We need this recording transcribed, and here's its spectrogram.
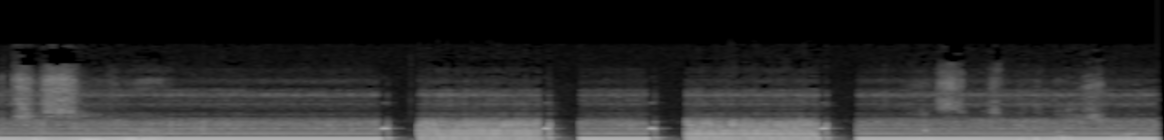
let's just see here. That seems to be the best one.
